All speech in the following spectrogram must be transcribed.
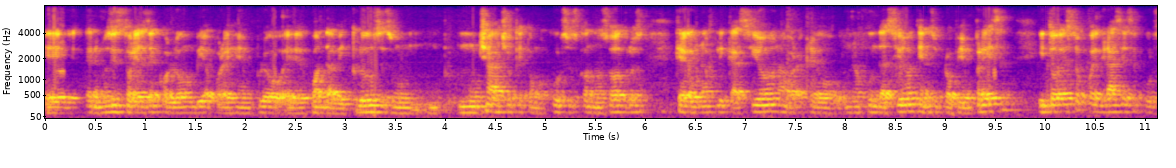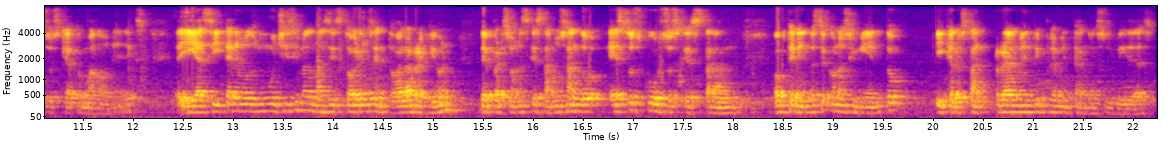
Eh, tenemos historias de Colombia, por ejemplo, eh, Juan David Cruz es un, muchacho que tomó cursos con nosotros, creó una aplicación, ahora creó una fundación, tiene su propia empresa y todo esto fue gracias a cursos que ha tomado Nedex. Y así tenemos muchísimas más historias en toda la región de personas que están usando estos cursos, que están obteniendo este conocimiento y que lo están realmente implementando en sus vidas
